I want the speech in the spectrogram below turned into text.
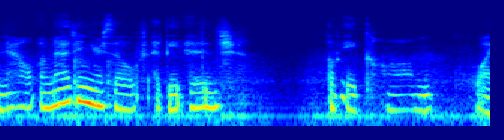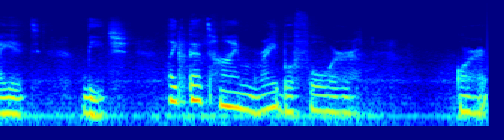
Now imagine yourself at the edge of a calm quiet beach. Like that time right before, or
